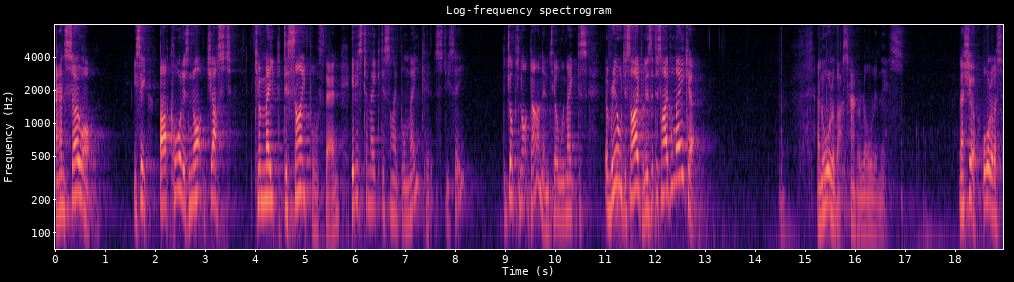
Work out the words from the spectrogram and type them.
and so on. You see, our call is not just to make disciples, then, it is to make disciple makers. Do you see? The job's not done until we make dis- a real disciple is a disciple maker. And all of us have a role in this. Now, sure, all of us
